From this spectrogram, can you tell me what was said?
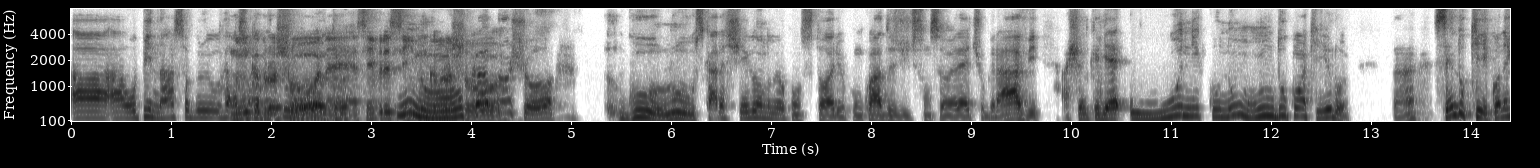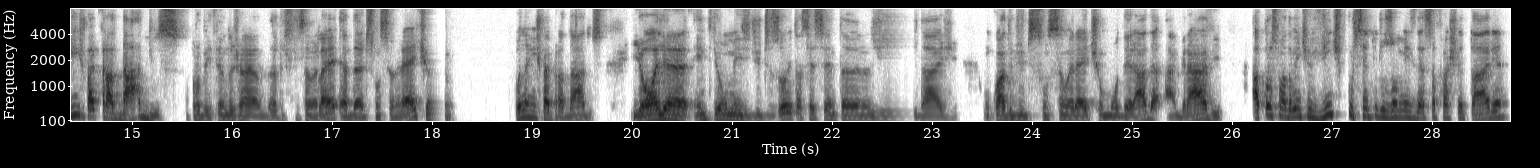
a, a opinar sobre o relacionamento. Nunca broxou, né? É sempre assim, nunca, nunca broxou. Gu, Lu, os caras chegam no meu consultório com quadros de disfunção erétil grave, achando que ele é o único no mundo com aquilo. Tá? Sendo que, quando a gente vai para dados, aproveitando já da disfunção, da disfunção erétil, quando a gente vai para dados e olha entre homens de 18 a 60 anos de idade, um quadro de disfunção erétil moderada a grave, aproximadamente 20% dos homens dessa faixa etária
